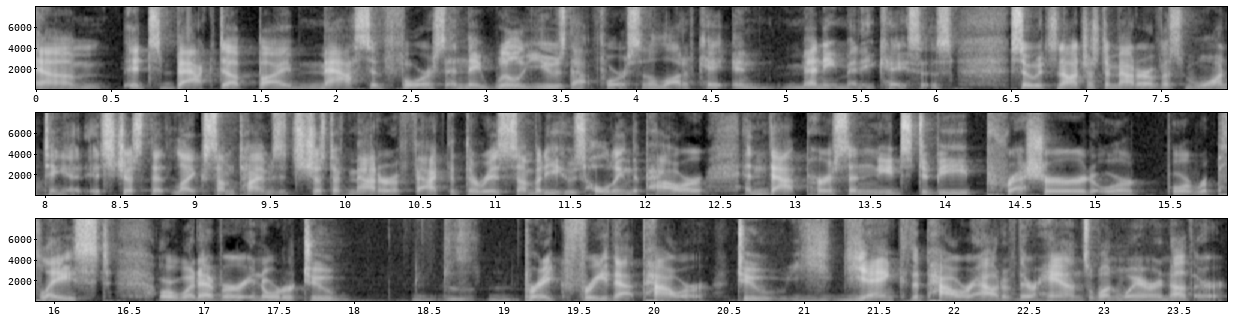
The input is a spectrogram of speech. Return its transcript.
Um, it's backed up by massive force, and they will use that force in a lot of ca- in many many cases. So it's not just a matter of us wanting it. It's just that like sometimes it's just a matter of fact that there is somebody who's holding the power, and that person needs to be pressured or or replaced or whatever in order to break free that power to yank the power out of their hands one way or another.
